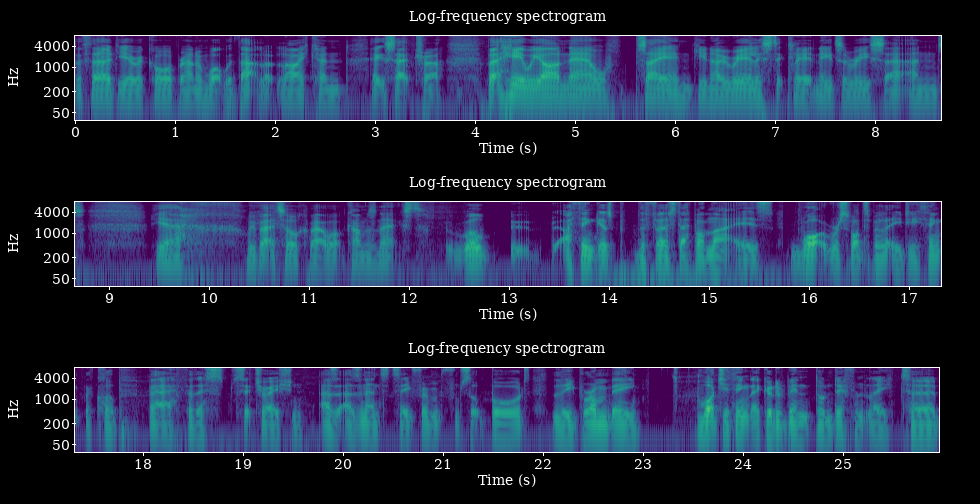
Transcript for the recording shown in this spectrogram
the third year of Corberán and what would that look like and etc. But here we are now saying you know realistically it needs a reset, and yeah, we better talk about what comes next. Well, I think as the first step on that is what responsibility do you think the club bear for this situation as as an entity from from sort of board Leigh Bromby? What do you think they could have been done differently to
